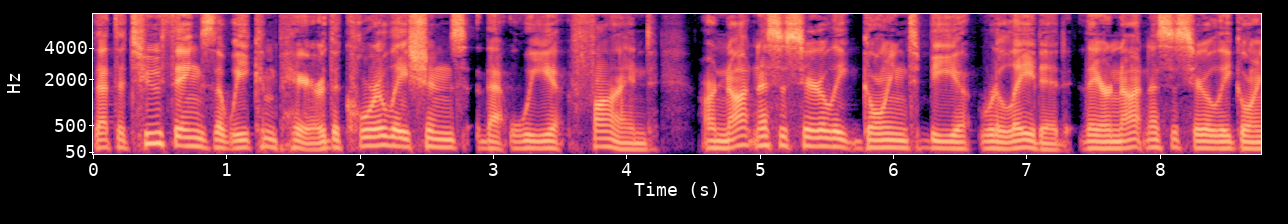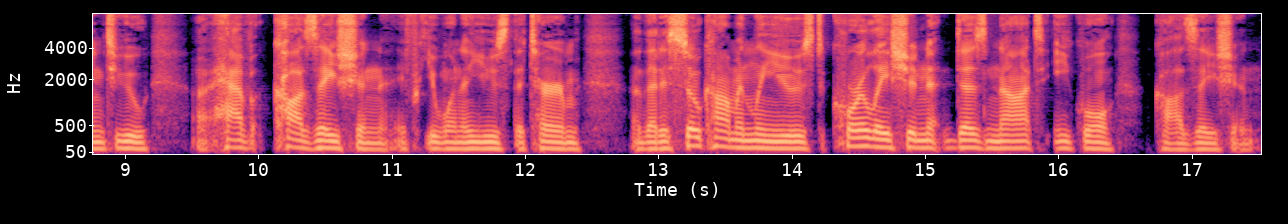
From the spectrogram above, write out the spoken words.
that the two things that we compare, the correlations that we find, are not necessarily going to be related. They are not necessarily going to uh, have causation, if you want to use the term uh, that is so commonly used. Correlation does not equal causation.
